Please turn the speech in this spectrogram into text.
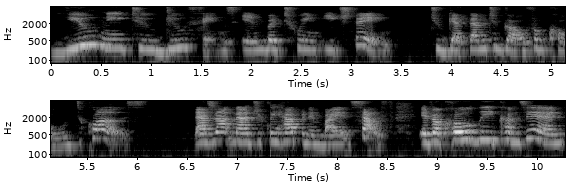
You need to do things in between each thing to get them to go from cold to close. That's not magically happening by itself. If a cold lead comes in,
